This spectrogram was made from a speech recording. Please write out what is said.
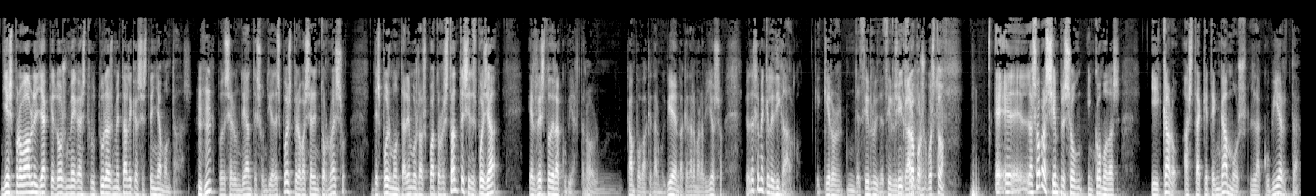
Y es probable ya que dos megaestructuras metálicas estén ya montadas. Puede ser un día antes o un día después, pero va a ser en torno a eso. Después montaremos las cuatro restantes y después ya el resto de la cubierta. ¿no? El campo va a quedar muy bien, va a quedar maravilloso. Pero déjeme que le diga algo, que quiero decirlo y decirlo. y Sí, claro, decirlo, por ¿no? supuesto. Eh, eh, las obras siempre son incómodas y claro, hasta que tengamos la cubierta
